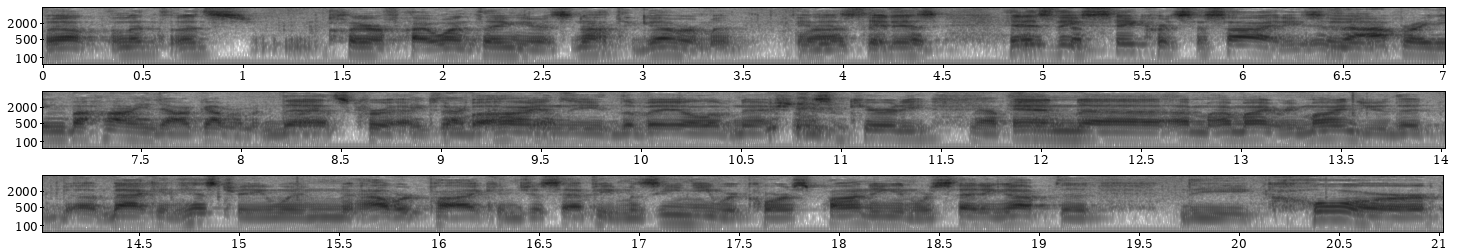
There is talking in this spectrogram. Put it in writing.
Well, let, let's clarify one thing here. It's not the government. It Well, is. It is. it's- It is these secret societies who. operating behind our government. That's correct. Exactly. Behind yes. the, the veil of national security. Absolutely. And uh, I, I might remind you that uh, back in history, when Albert Pike and Giuseppe Mazzini were corresponding and were setting up the the core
